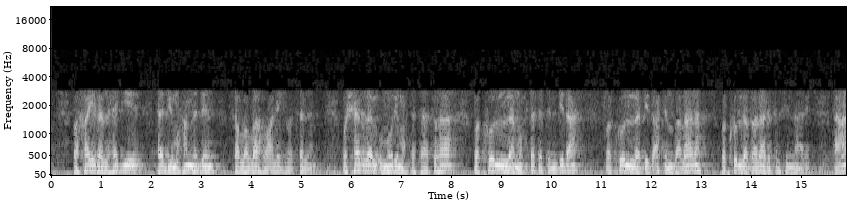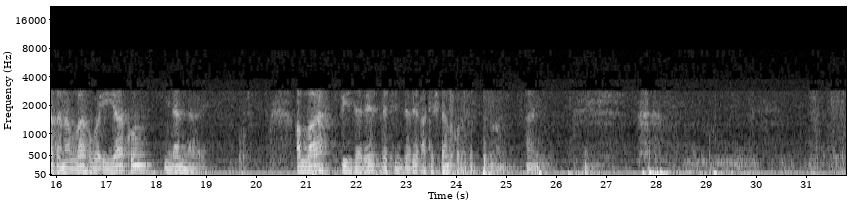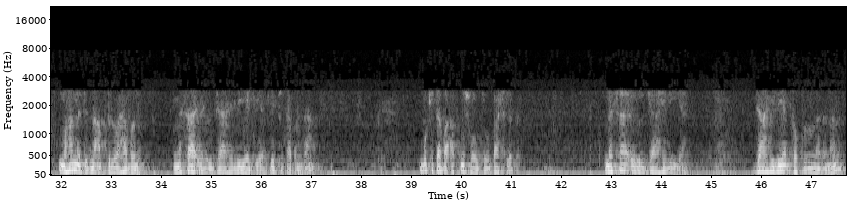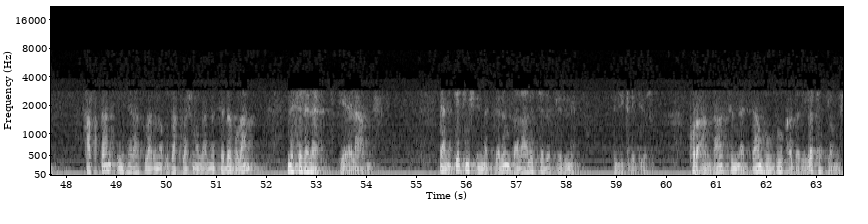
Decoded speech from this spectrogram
وخير الهدي هدي محمد صلى الله عليه وسلم وشر الأمور محدثاتها وكل محدثة بدعة وكل بدعة ضلالة وكل ضلالة في النار أعاذنا الله وإياكم من النار Allah bizleri ve sizleri ateşten korusun. Amin. Muhammed İbni Abdülvahhab'ın Mesailül Cahiliye diye bir kitabında bu kitaba atmış olduğu başlık Mesailül Cahiliye cahiliye toplumlarının haktan inhiraflarına uzaklaşmalarına sebep olan meseleler diye ele almış. Yani geçmiş ümmetlerin dalalet sebeplerini zikrediyor. Kur'an'dan, sünnetten bulduğu kadarıyla toplamış.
